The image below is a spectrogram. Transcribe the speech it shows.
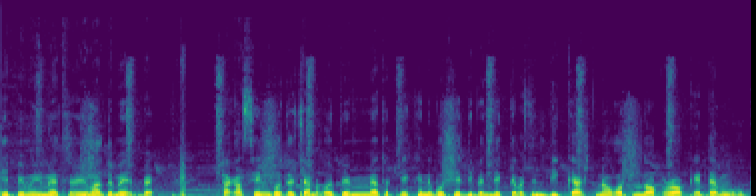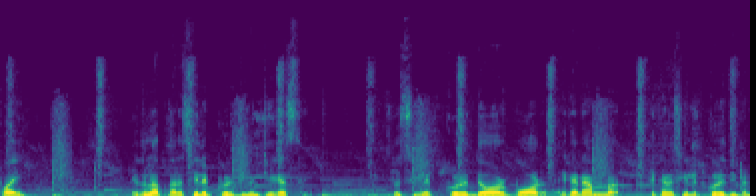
যে পেমেন্ট মেথডের মাধ্যমে টাকা সেন্ড করতে চান, ওই পেমেন্ট মেথডটি এখানে বসিয়ে দিবেন। দেখতে পাচ্ছেন বিকাশ, নগদ নগ রকেট এবং উপায়। এগুলো আপনারা সিলেক্ট করে দিবেন, ঠিক আছে? তো সিলেক্ট করে দেওয়ার পর এখানে আমরা এখানে সিলেক্ট করে দিবেন।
